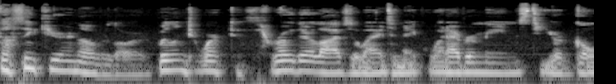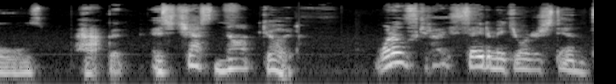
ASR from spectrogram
They'll think you're an overlord, willing to work to throw their lives away to make whatever means to your goals happen. It's just not good. What else can I say to make you understand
